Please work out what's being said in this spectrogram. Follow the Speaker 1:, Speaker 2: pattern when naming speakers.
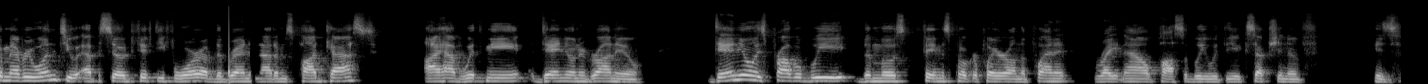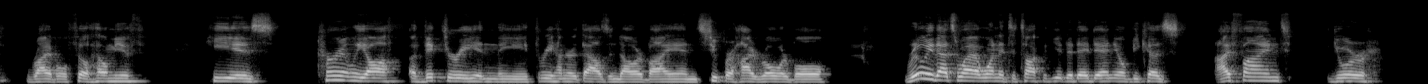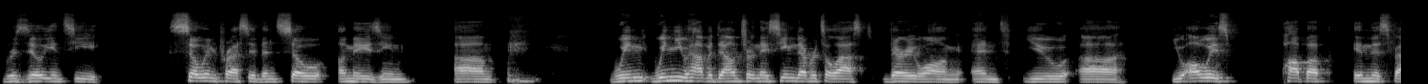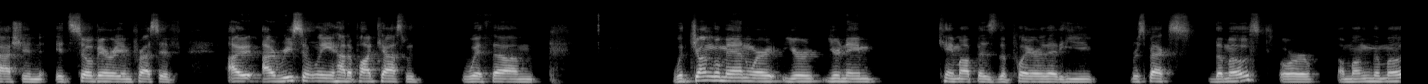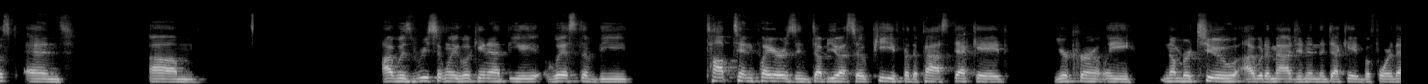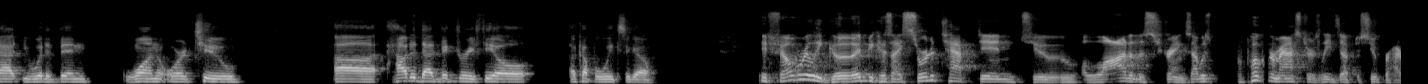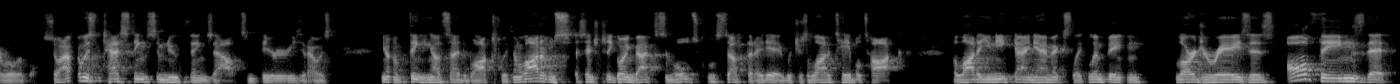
Speaker 1: Welcome, everyone, to episode 54 of the Brandon Adams podcast. I have with me Daniel Negreanu. Daniel is probably the most famous poker player on the planet right now, possibly with the exception of his rival, Phil Hellmuth. He is currently off a victory in the $300,000 buy in super high roller bowl. Really, that's why I wanted to talk with you today, Daniel, because I find your resiliency so impressive and so amazing. Um, when when you have a downturn, they seem never to last very long, and you uh, you always pop up in this fashion. It's so very impressive. I I recently had a podcast with with um with Jungle Man where your your name came up as the player that he respects the most or among the most and um I was recently looking at the list of the top 10 players in WSOP for the past decade. You're currently number two. I would imagine in the decade before that, you would have been one or two. Uh, how did that victory feel a couple weeks ago?
Speaker 2: It felt really good because I sort of tapped into a lot of the strengths. I was Poker Masters leads up to Super High Roller Bowl, so I was testing some new things out, some theories that I was you know, thinking outside the box with. And a lot of them essentially going back to some old school stuff that I did, which is a lot of table talk, a lot of unique dynamics like limping, larger raises, all things that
